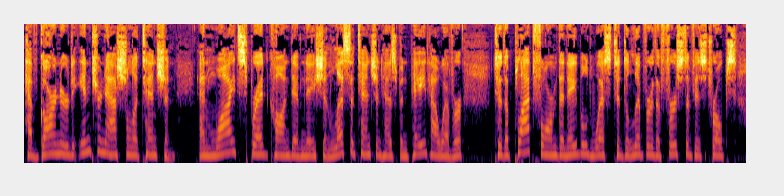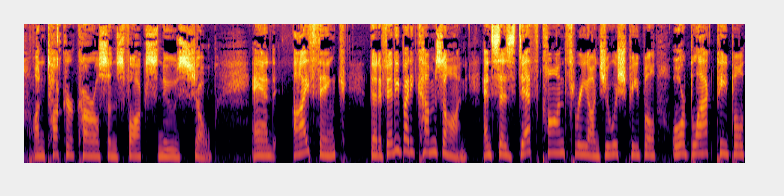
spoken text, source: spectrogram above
have garnered international attention and widespread condemnation. Less attention has been paid, however, to the platform that enabled West to deliver the first of his tropes on Tucker Carlson's Fox News show. And I think that if anybody comes on and says Death Con 3 on Jewish people or black people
